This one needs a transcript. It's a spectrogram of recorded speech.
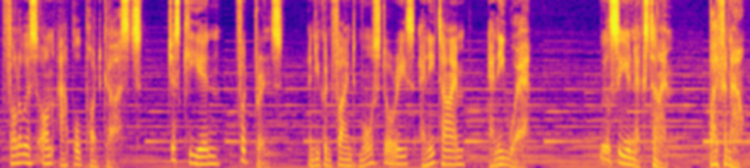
follow us on Apple Podcasts. Just key in Footprints, and you can find more stories anytime, anywhere. We'll see you next time. Bye for now.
